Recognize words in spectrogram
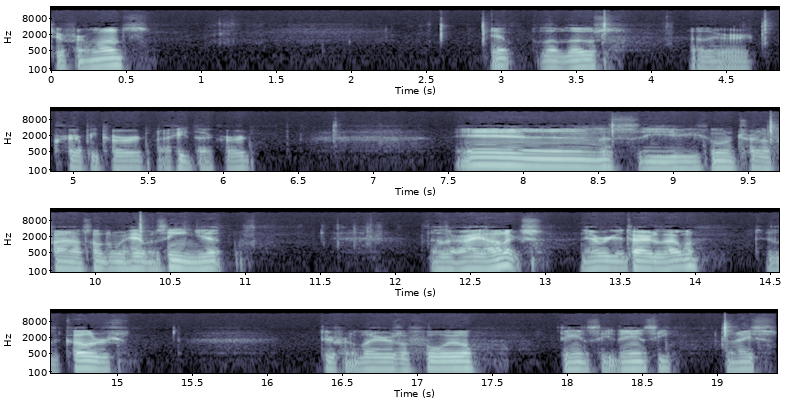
different ones. Yep, love those. Another crappy card. I hate that card. And let's see, going to try to find something we haven't seen yet. Another Ionix. Never get tired of that one. See the colors. Different layers of foil. Dancy, dancy. Nice.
